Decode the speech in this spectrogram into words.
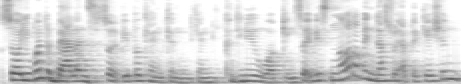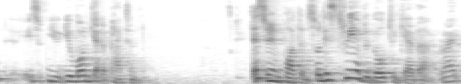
So you want to balance so that people can, can, can continue working. So if it's not of industrial application, you, you won't get a patent. That's very important. So these three have to go together, right?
